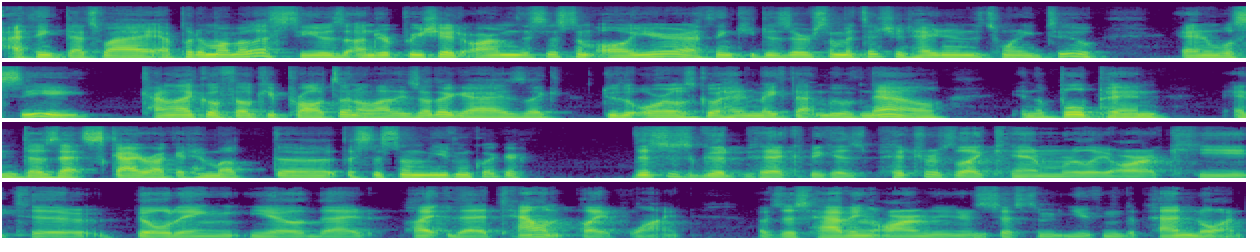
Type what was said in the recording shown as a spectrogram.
I think that's why I put him on my list. He was underappreciated arm in the system all year. I think he deserves some attention heading into 22. And we'll see, kind of like Ofelky Peralta and a lot of these other guys, like, do the Orioles go ahead and make that move now in the bullpen? And does that skyrocket him up the, the system even quicker? This is a good pick because pitchers like him really are a key to building, you know, that that talent pipeline of just having arms in your mm-hmm. system you can depend on.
